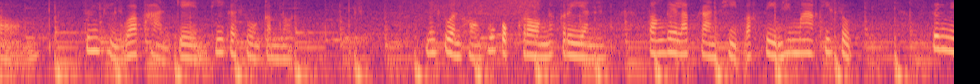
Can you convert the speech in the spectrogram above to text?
92.82 ซึ่งถือว่าผ่านเกณฑ์ที่กระทรวงกำหนด ในส่วนของผู้ปกครองนักเรียน ต้องได้รับการฉีดวัคซีนให้มากที่สุด ซึ่งใน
